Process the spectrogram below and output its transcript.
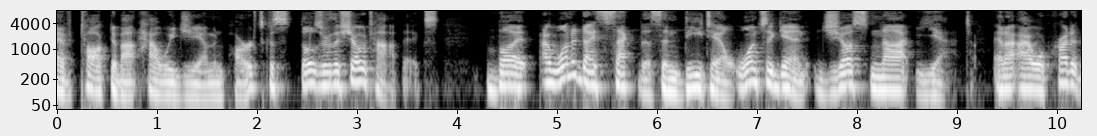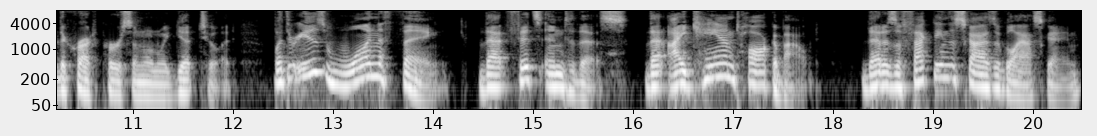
have talked about how we GM in parts, because those are the show topics. But I want to dissect this in detail. Once again, just not yet. And I, I will credit the correct person when we get to it. But there is one thing that fits into this that I can talk about that is affecting the Skies of Glass game.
